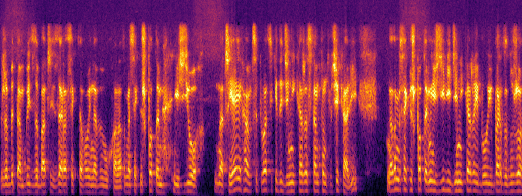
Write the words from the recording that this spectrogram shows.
żeby tam być, zobaczyć zaraz jak ta wojna wybuchła. Natomiast jak już potem jeździło, znaczy ja jechałem w sytuacji, kiedy dziennikarze stamtąd uciekali, natomiast jak już potem jeździli dziennikarze i było ich bardzo dużo,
